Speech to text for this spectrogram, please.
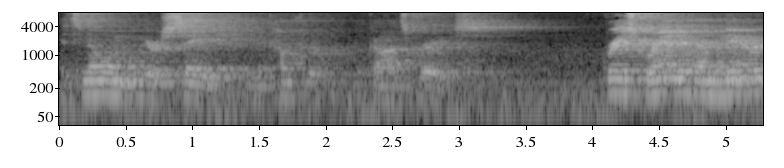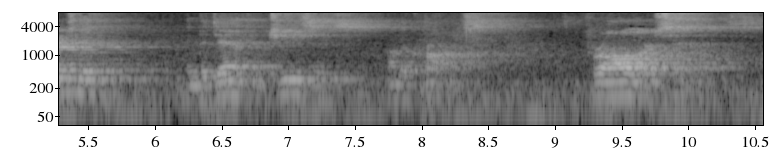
it's knowing we are safe in the comfort of God's grace. Grace granted unmerited in the death of Jesus on the cross for all our sins.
